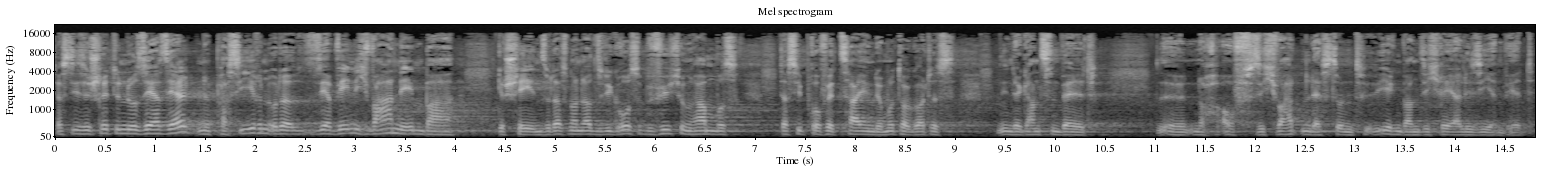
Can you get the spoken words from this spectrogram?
dass diese Schritte nur sehr selten passieren oder sehr wenig wahrnehmbar geschehen, sodass man also die große Befürchtung haben muss, dass die Prophezeiung der Mutter Gottes in der ganzen Welt noch auf sich warten lässt und irgendwann sich realisieren wird.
